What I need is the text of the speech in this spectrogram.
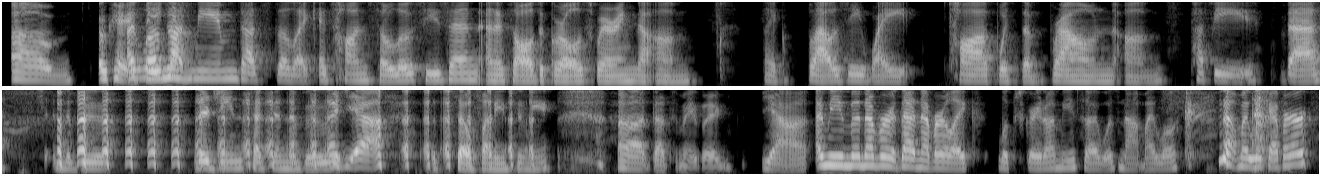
Um, okay, I love that meme. That's the like it's Han Solo season, and it's all the girls wearing the um like blousy white top with the brown um puffy vest and the boots. Their jeans tucked in the boots. yeah, It's so funny to me. Uh, that's amazing. Yeah, I mean, the never that never like looked great on me, so I was not my look, not my look ever.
